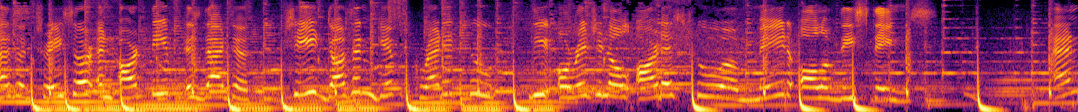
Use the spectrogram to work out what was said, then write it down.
as a tracer and art thief is that she doesn't give credit to the original artist who uh, made all of these things. And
